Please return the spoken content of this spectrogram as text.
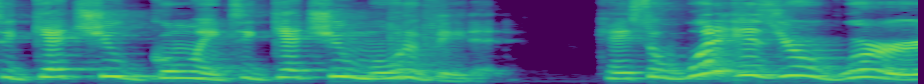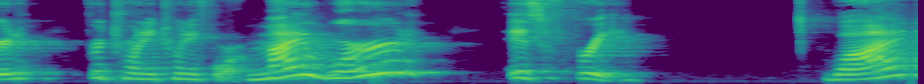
to get you going, to get you motivated. Okay, so what is your word for 2024? My word is free. Why?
